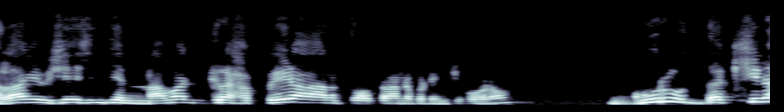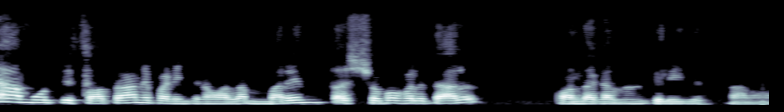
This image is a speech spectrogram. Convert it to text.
అలాగే విశేషించి నవగ్రహ పీడార స్తోత్రాన్ని పఠించుకోవడం గురు దక్షిణామూర్తి స్తోత్రాన్ని పఠించడం వల్ల మరింత శుభ ఫలితాలు పొందగలరని తెలియజేస్తున్నాను.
